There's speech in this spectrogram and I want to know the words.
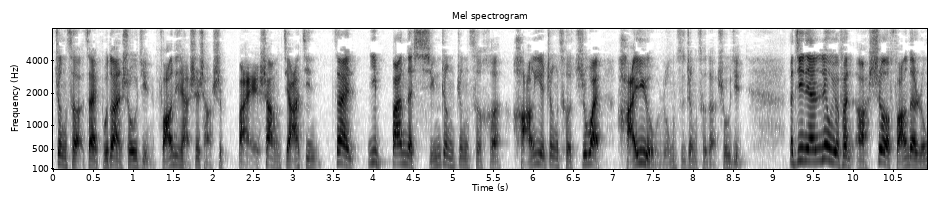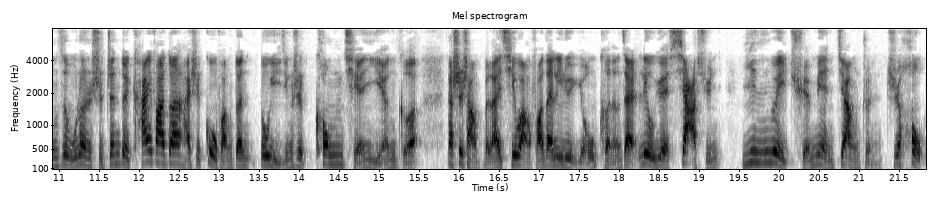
政策在不断收紧，房地产市场是百上加斤，在一般的行政政策和行业政策之外，还有融资政策的收紧。那今年六月份啊，涉房的融资，无论是针对开发端还是购房端，都已经是空前严格。那市场本来期望房贷利率有可能在六月下旬，因为全面降准之后，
